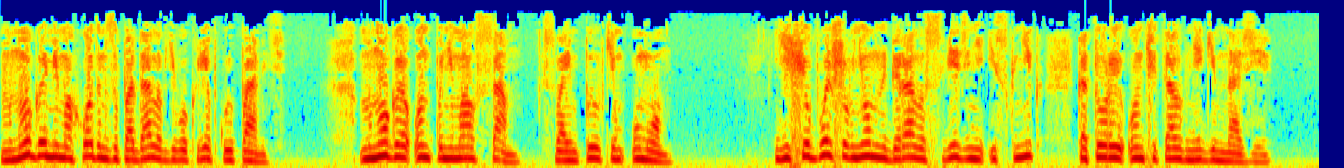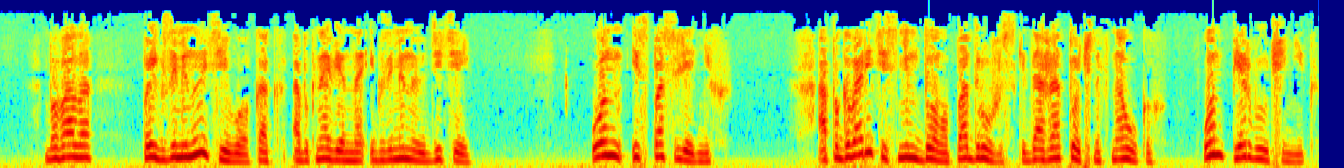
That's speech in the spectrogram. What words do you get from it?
Многое мимоходом западало в его крепкую память. Многое он понимал сам, своим пылким умом. Еще больше в нем набирало сведений из книг, которые он читал вне гимназии. Бывало, поэкзаменуйте его, как обыкновенно экзаменуют детей. Он из последних. А поговорите с ним дома по-дружески, даже о точных науках. Он первый ученик.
